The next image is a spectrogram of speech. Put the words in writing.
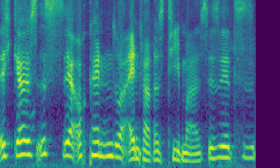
Ich glaube, es ist ja auch kein so einfaches Thema. Es ist jetzt sehr,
